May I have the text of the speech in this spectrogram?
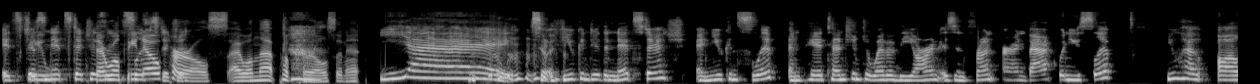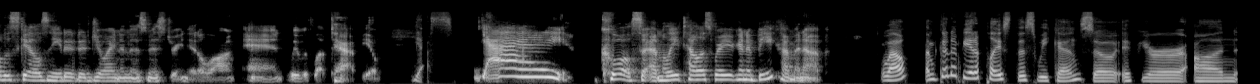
It's just you, knit stitches. There will be no stitches. pearls. I will not put pearls in it. Yay! so if you can do the knit stitch and you can slip and pay attention to whether the yarn is in front or in back when you slip, you have all the skills needed to join in this mystery knit along, and we would love to have you. Yes. Yay! Cool. So, Emily, tell us where you're going to be coming up. Well, I'm going to be at a place this weekend. So if you're on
